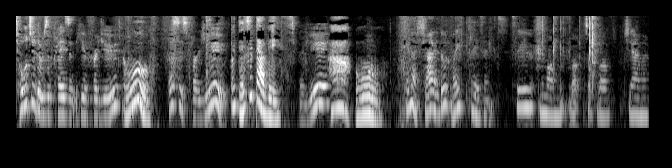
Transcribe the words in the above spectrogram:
Told you there was a present here for you. Oh, This is for you. what is it, Abbie? It's for you. oh. Kind of shy. I don't like presents. To mum, lots of love. Gianna,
